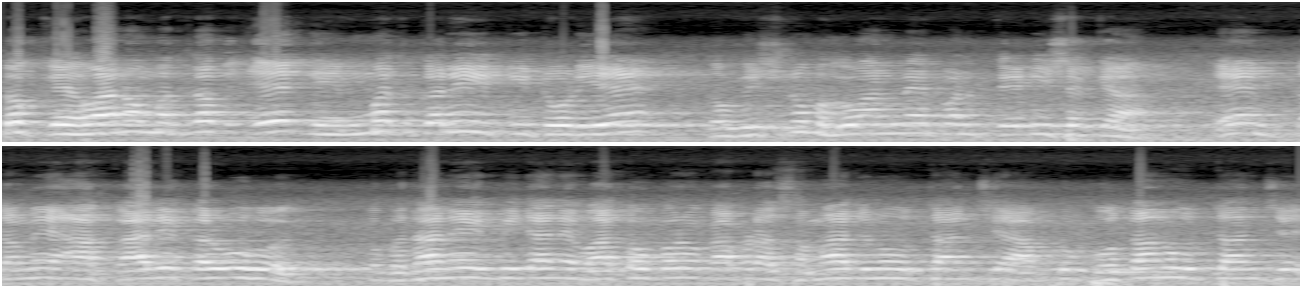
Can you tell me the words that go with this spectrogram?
તો કહેવાનો મતલબ એક હિંમત કરી ટીટોડીએ તો વિષ્ણુ ભગવાનને પણ તેડી શક્યા. એમ તમે આ કાર્ય કરવું હોય તો બધાને એકબીજાને વાતો કરો કે આપણા સમાજનું ઉત્થાન છે, આપણું પોતાનું ઉત્થાન છે.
